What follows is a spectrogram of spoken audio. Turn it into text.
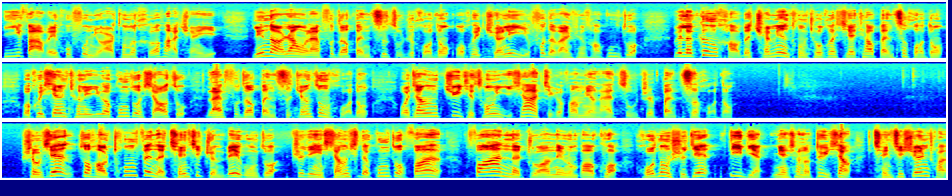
依法维护妇女儿童的合法权益。领导让我来负责本次组织活动，我会全力以赴地完成好工作。为了更好地全面统筹和协调本次活动，我会先成立一个工作小组来负责本次捐赠活动。我将具体从以下几个方面来组织本次活动。首先，做好充分的前期准备工作，制定详细的工作方案。方案的主要内容包括活动时间、地点、面向的对象、前期宣传、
